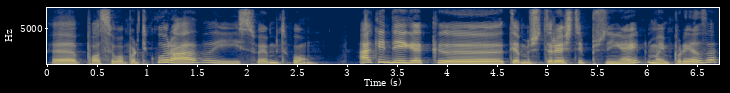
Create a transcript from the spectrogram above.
uh, pode ser uma particularidade e isso é muito bom. Há quem diga que temos três tipos de dinheiro numa empresa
